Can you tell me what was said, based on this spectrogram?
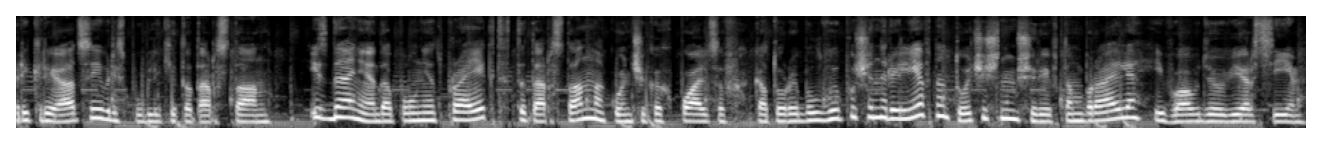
рекреации в Республике Татарстан. Издание дополнит проект «Татарстан на кончиках пальцев», который был выпущен рельефно-точечным шрифтом Брайля и в аудиоверсии.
